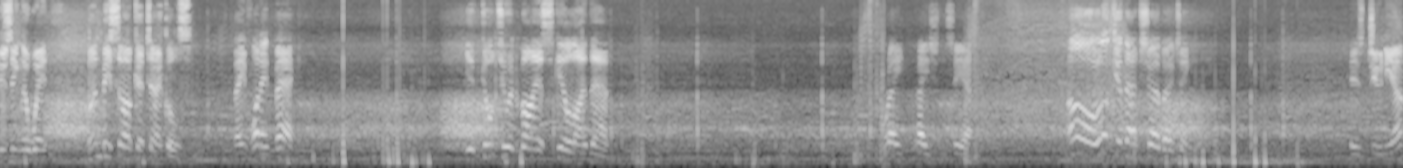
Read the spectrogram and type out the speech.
Using the width. Wan-Bissaka tackles. They've won it back. You've got to admire skill like that. Great patience here. Oh, look at that showboating. Here's Junior.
